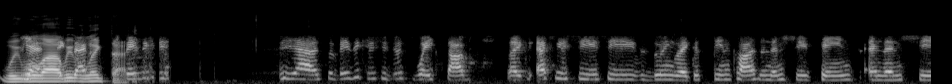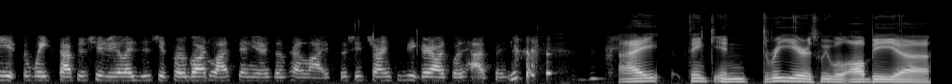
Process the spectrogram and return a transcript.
we will. Yes, uh, We will exactly. link So that. basically, yeah. So basically, she just wakes up. Like actually, she she was doing like a spin class, and then she faints, and then she wakes up and she realizes she forgot last ten years of her life. So she's trying to figure out what happened. I think in three years we will all be. Uh,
